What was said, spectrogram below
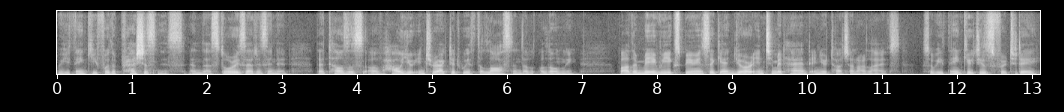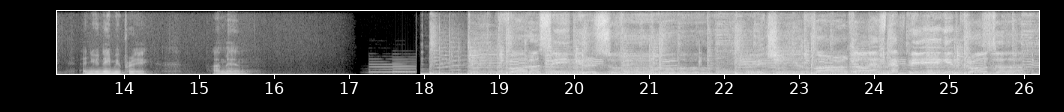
We thank you for the preciousness and the stories that is in it that tells us of how you interacted with the lost and the lonely. Father, may we experience again your intimate hand and your touch on our lives. So we thank you, Jesus, for today. In your name we pray. Amen. For a single soul, reaching further and stepping in closer.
